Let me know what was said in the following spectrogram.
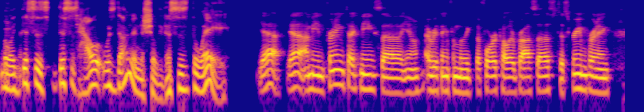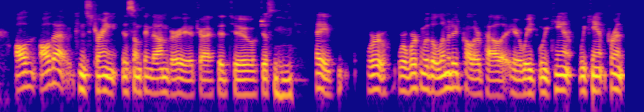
But like this is this is how it was done initially. This is the way. Yeah, yeah. I mean, printing techniques. Uh, you know, everything from like the four color process to screen printing. All all that constraint is something that I'm very attracted to. Just Mhm. hey, we're we're working with a limited color palette here. We we can't we can't print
